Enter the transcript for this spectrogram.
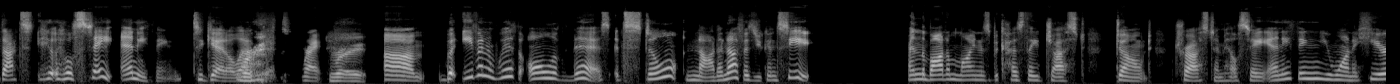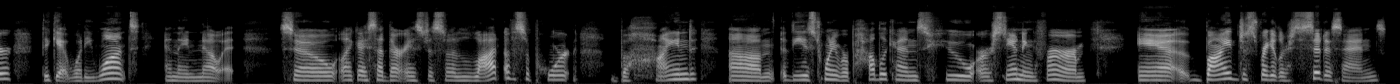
that's he'll, he'll say anything to get elected, Right. right? Right. Um, but even with all of this, it's still not enough, as you can see. And the bottom line is because they just don't trust him. He'll say anything you want to hear to get what he wants, and they know it. So, like I said, there is just a lot of support behind um, these 20 Republicans who are standing firm and by just regular citizens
